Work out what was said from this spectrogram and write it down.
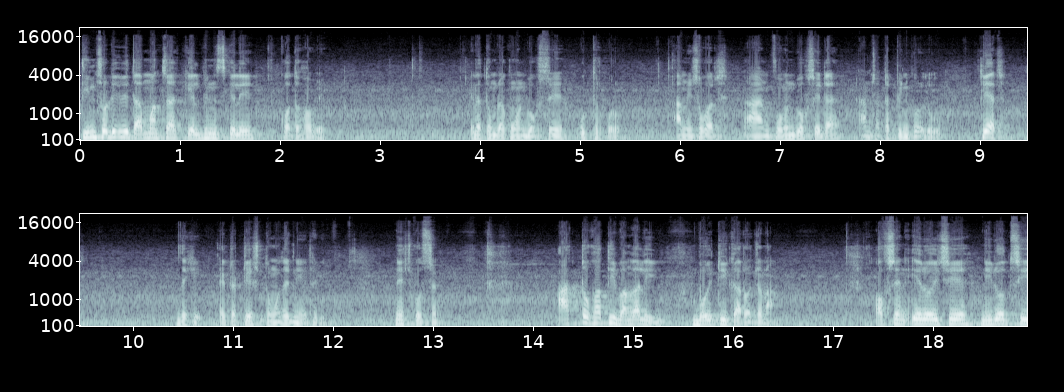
তিনশো ডিগ্রি তাপমাত্রা কেলভিন স্কেলে কত হবে? এটা তোমরা কমেন্ট বক্সে উত্তর করো। আমি সবার আমি কমেন্ট বক্সে এটা অ্যান্সারটা পিন করে দেবো। ক্লিয়ার দেখি, একটা টেস্ট তোমাদের নিয়ে থাকি। নেক্সট কোশ্চেন আত্মঘাতী বাঙালি বইটি কার রচনা? অপশন এ রয়েছে Nirad C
